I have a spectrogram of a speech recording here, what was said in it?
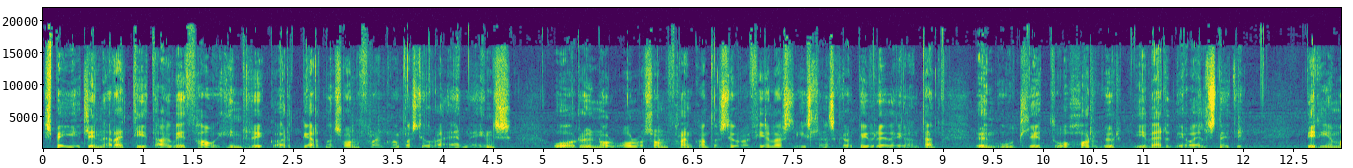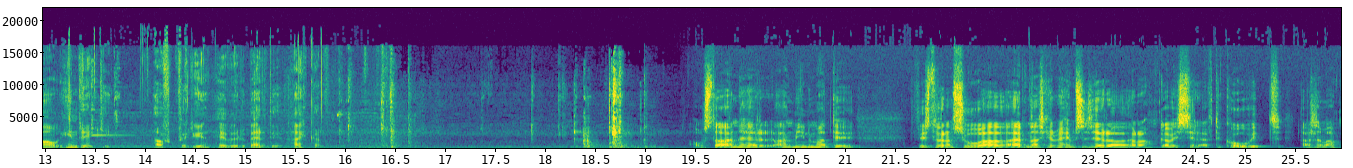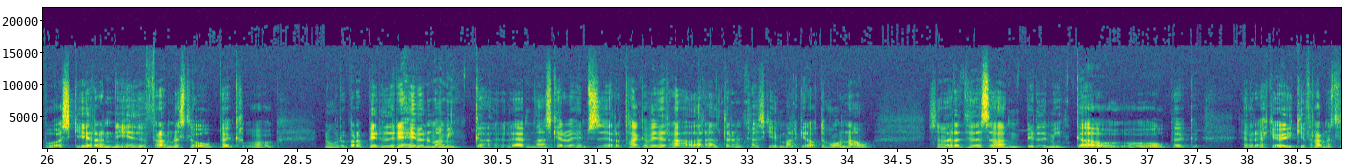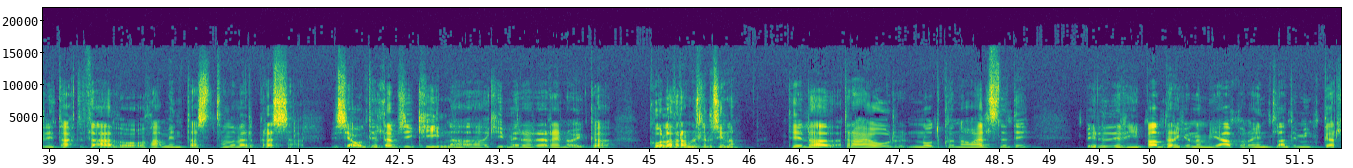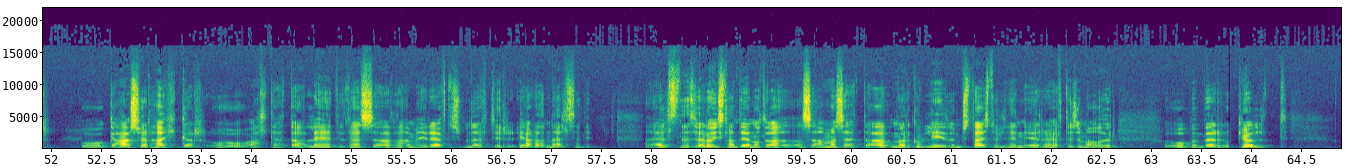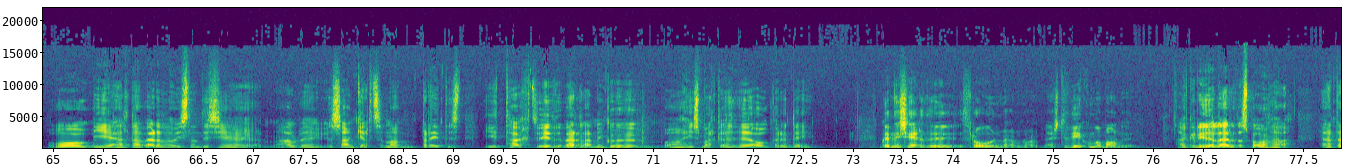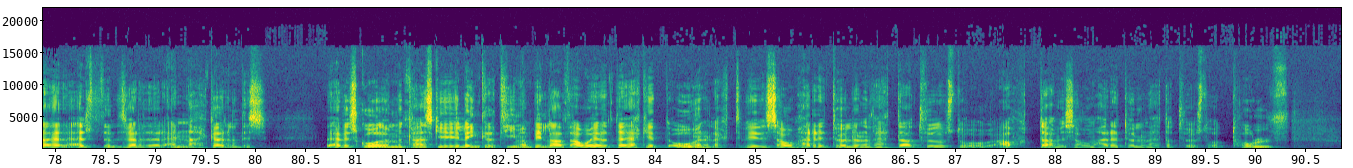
Speillin rætti í dag við þá Hinrik Örd Bjarnason, framkvæmdastjóra N1 og Runól Ólásson, framkvæmdastjóra félags íslenskara bifræðeiganda um útlitt og horfur í verði á elsneiti. Byrjum á Hinriki. Af hverju hefur verðið hækkað? Ástæðan er að mínum að þið fyrst og fremst svo að efnaðskerfi heimsins er að ranka vissir eftir COVID þar sem var búið að skera niður framlegslu OPEC og nú eru bara byrðir í heifinum að minga. Efnaðskerfi heimsins er að taka við hraðar heldur en kannski margir áttu von á sem verða til þess að byrði minga og, og OPEC hefur ekki auki framleyslinn í takti það og það myndast þannig að verð pressa. Við sjáum til dæmis í Kína að kýmverar er að reyna að auka kólaframleyslinu sína til að draga úr nótkunna á elsniti, byrðir í bandaríkjunum, Japan og Indlandi mingar og gasverð hækkar og allt þetta leiði til þess að það meiri eftir, eftir jarðan elsniti. Elsnitsverð á Íslandi er náttúrulega samansett að mörgum liðum stæðstu liðin eru eftir sem áður ofinberð gjöld og ég held að verða á Íslandi sé alveg sangjart sem að breytist í takt við verðlanningu á heimsmarkaði á hverjum degi. Hvernig sérðu þróunar næstu vikum á mánuðum? Það er gríðilega erfitt að spá um það. Þetta eldstendisverðið er ennahekka erlendis. Ef við skoðum kannski lengra tímambila þá er þetta ekkert óvennulegt. Við sáum herri tölunum þetta 2008, við sáum herri tölunum þetta 2012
